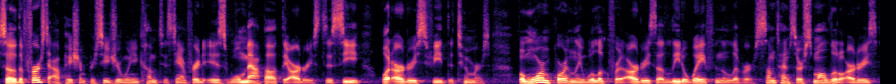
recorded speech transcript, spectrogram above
So the first outpatient procedure when you come to Stanford is we'll map out the arteries to see what arteries feed the tumors. But more importantly, we'll look for arteries that lead away from the liver. Sometimes they're small little arteries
